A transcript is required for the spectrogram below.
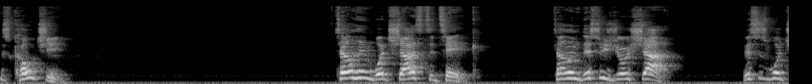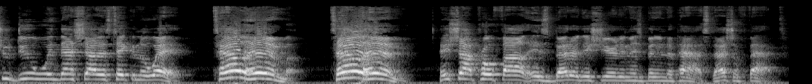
It's coaching. Tell him what shots to take. Tell him this is your shot. This is what you do when that shot is taken away. Tell him. Tell him. His shot profile is better this year than it's been in the past. That's a fact.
